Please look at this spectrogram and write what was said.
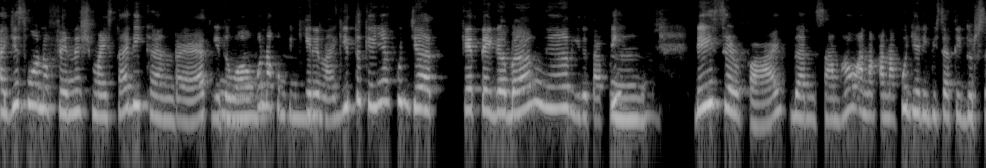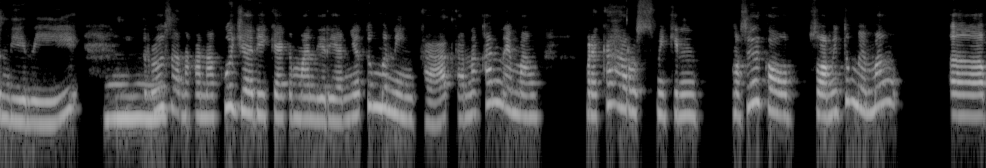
I just want to finish my study kan, Red. Gitu. Hmm. Walaupun aku pikirin lagi tuh kayaknya aku jat kayak tega banget gitu. Tapi hmm. they survive dan somehow anak-anakku jadi bisa tidur sendiri. Hmm. Terus anak-anakku jadi kayak kemandiriannya tuh meningkat karena kan emang mereka harus bikin maksudnya kalau suami tuh memang uh,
